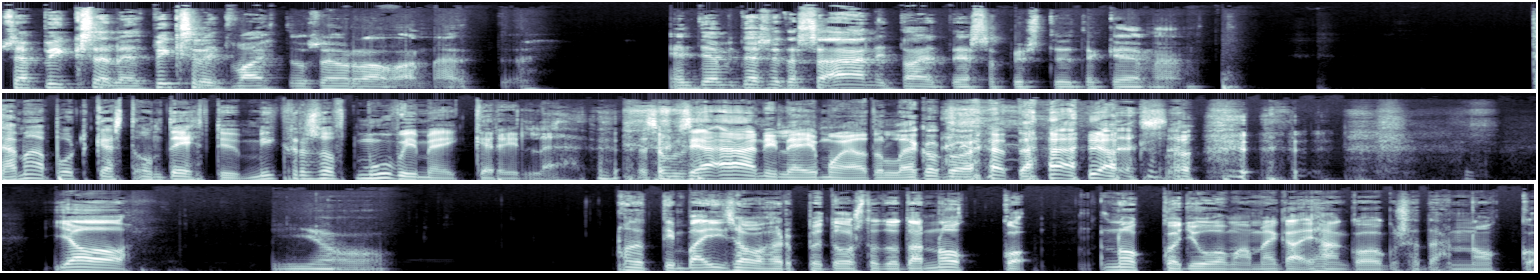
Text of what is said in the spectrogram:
se pikselit, pikselit vaihtuu seuraavaan näyttöön. En tiedä, miten se tässä äänitaiteessa pystyy tekemään. Tämä podcast on tehty Microsoft Movie Makerillä. Semmoisia äänileimoja tulee koko ajan tähän jaksoon. Joo, Joo. otettiinpa iso hörppy tuosta tuota nokko, nokkojuomaa. Meikä ihan koukussa tähän nokko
